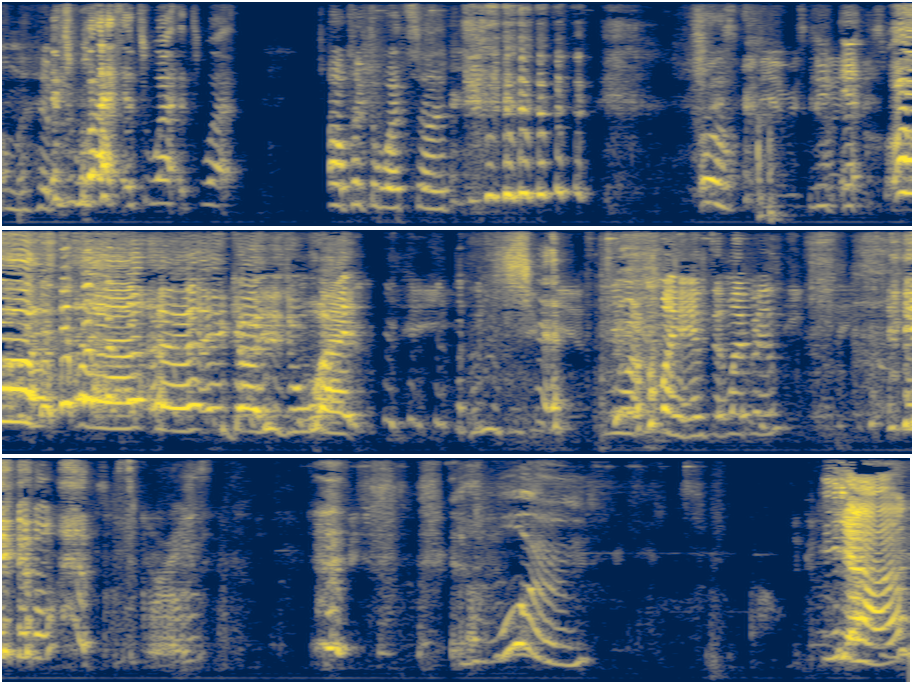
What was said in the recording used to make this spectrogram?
on the hip. It's wet. It's wet. It's wet. I'll take the wet side. Oh, Video need an- oh, uh, uh, guys, it's wet. Shit. You want to put my hands in my pants? Ew, it's gross. It's warm. Yeah.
